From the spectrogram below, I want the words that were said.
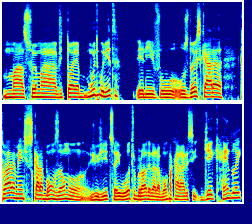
Mas foi uma vitória muito bonita. Ele, o, os dois caras, claramente os caras bonzão no jiu-jitsu aí. O outro brother era bom pra caralho, esse Jake Handley.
